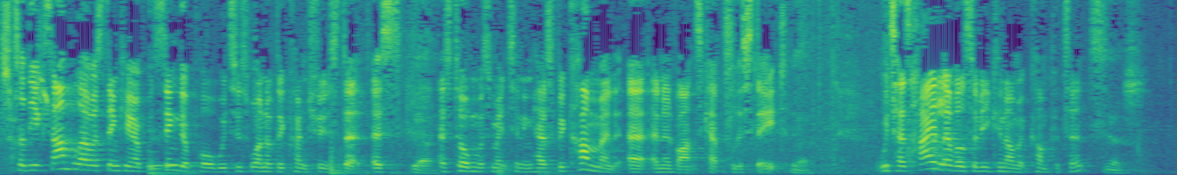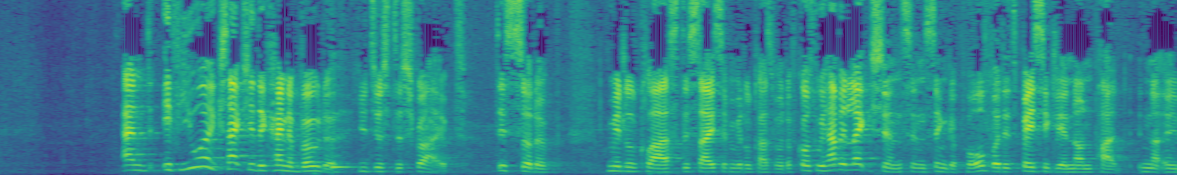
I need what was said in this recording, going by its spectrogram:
So the example I was thinking of was Singapore, which is one of the countries that, as, yeah. as Torben was mentioning, has become an, uh, an advanced capitalist state, yeah. which has high levels of economic competence. Yes. And if you are exactly the kind of voter you just described, this sort of middle class, decisive middle class vote. Of course, we have elections in Singapore, but it's basically a non-party,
